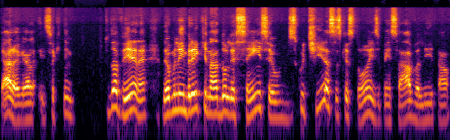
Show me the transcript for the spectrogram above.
cara, isso aqui tem tudo a ver, né? Eu me lembrei que na adolescência eu discutia essas questões e pensava ali e tal.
